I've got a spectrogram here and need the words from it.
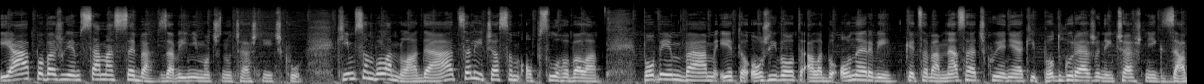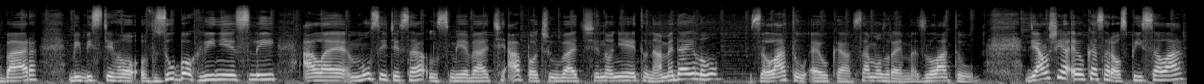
Ja považujem sama seba za výnimočnú čašničku. Kým som bola mladá, celý čas som obsluhovala. Poviem vám, je to o život alebo o nervy. Keď sa vám nasáčkuje nejaký podgurážený čašník za bar, vy by ste ho v zuboch vyniesli, ale musíte sa usmievať a počúvať. No nie je to na medailu, Zlatú Euka, samozrejme, zlatú. Ďalšia Euka sa rozpísala.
